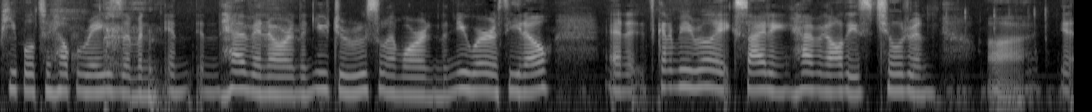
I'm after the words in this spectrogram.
people to help raise them in, in, in heaven or in the New Jerusalem or in the New Earth, you know, and it's going to be really exciting having all these children uh, in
